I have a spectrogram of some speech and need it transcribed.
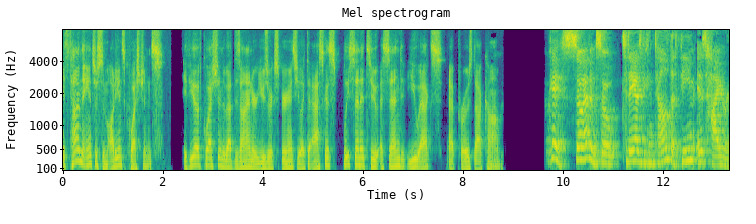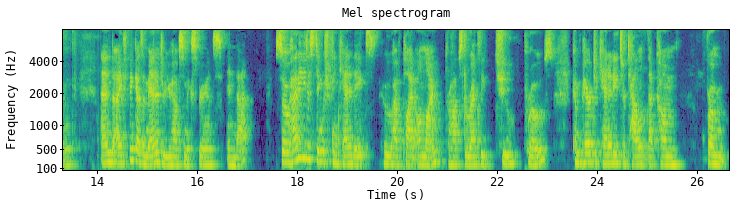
It's time to answer some audience questions. If you have questions about design or user experience you'd like to ask us, please send it to ascendux at pros.com. Okay, so Evan, so today, as we can tell, the theme is hiring. And I think as a manager, you have some experience in that. So, how do you distinguish between candidates who have applied online, perhaps directly to pros, compared to candidates or talent that come from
